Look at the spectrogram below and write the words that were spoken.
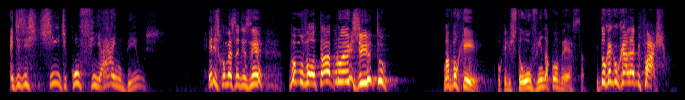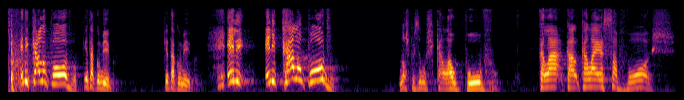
é desistir de confiar em Deus. Eles começam a dizer: vamos voltar para o Egito. Mas por quê? Porque eles estão ouvindo a conversa. Então o que, é que o Caleb faz? Ele cala o povo. Quem está comigo? Quem está comigo? Ele, ele cala o povo. Nós precisamos calar o povo. Calar, calar, calar essa voz.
